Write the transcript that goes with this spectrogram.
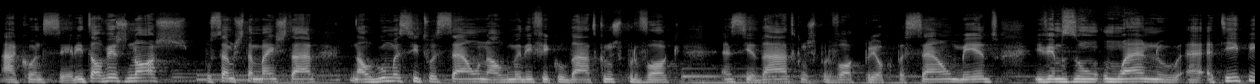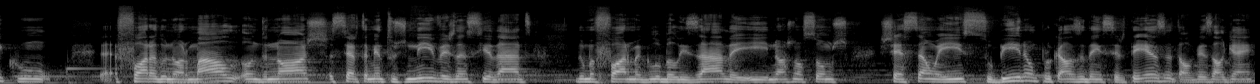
a acontecer. E talvez nós possamos também estar em alguma situação, em alguma dificuldade que nos provoque ansiedade, que nos provoque preocupação, medo. Vivemos um, um ano uh, atípico, um, uh, fora do normal, onde nós, certamente, os níveis de ansiedade de uma forma globalizada e nós não somos exceção a isso, subiram por causa da incerteza. Talvez alguém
